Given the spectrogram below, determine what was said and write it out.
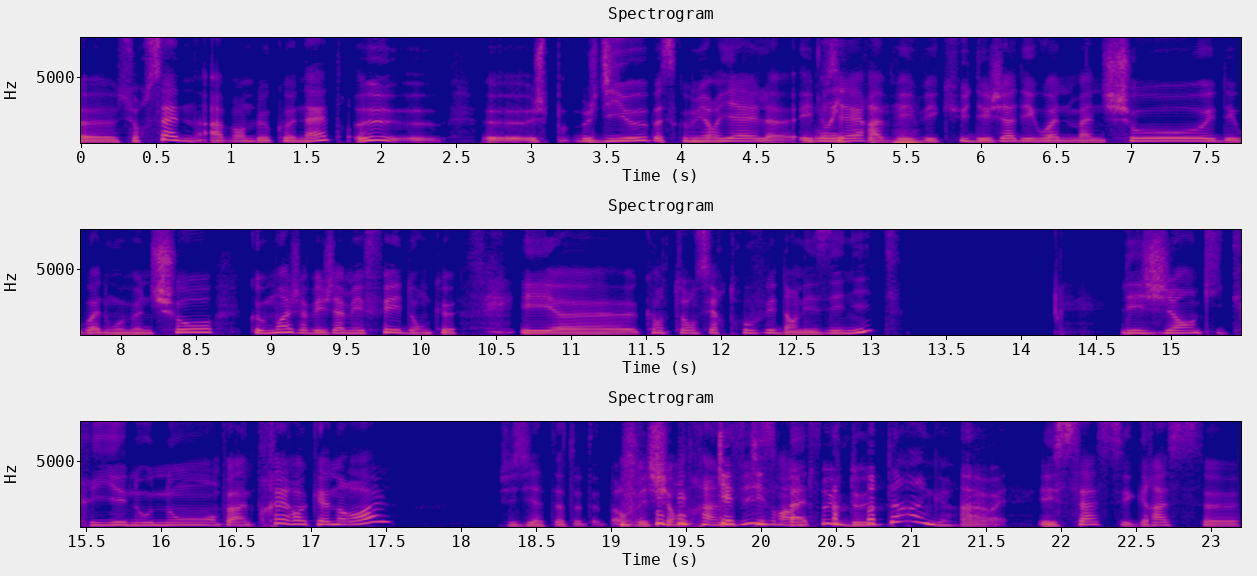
euh, sur scène avant de le connaître. Eux, euh, euh, je, je dis eux parce que Muriel et Oui. Pierre avaient vécu déjà des one-man shows et des one-woman shows que moi, j'avais jamais fait. Donc, et euh, quand on s'est retrouvés dans les zéniths, les gens qui criaient nos noms, enfin très rock'n'roll, j'ai dit attends, attends, attends, mais je suis en train de vivre un truc de dingue. Ah ouais. Et ça, c'est grâce euh,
